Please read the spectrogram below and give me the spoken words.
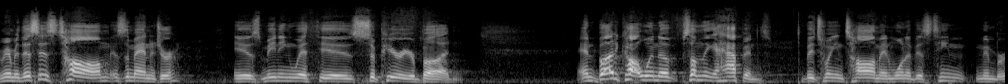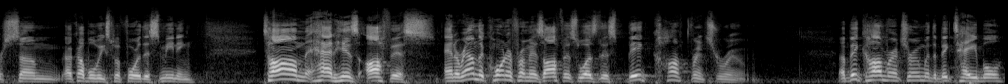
Remember, this is Tom, is the manager, is meeting with his superior, Bud. And Bud caught wind of something that happened between Tom and one of his team members some a couple weeks before this meeting. Tom had his office, and around the corner from his office was this big conference room. A big conference room with a big table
